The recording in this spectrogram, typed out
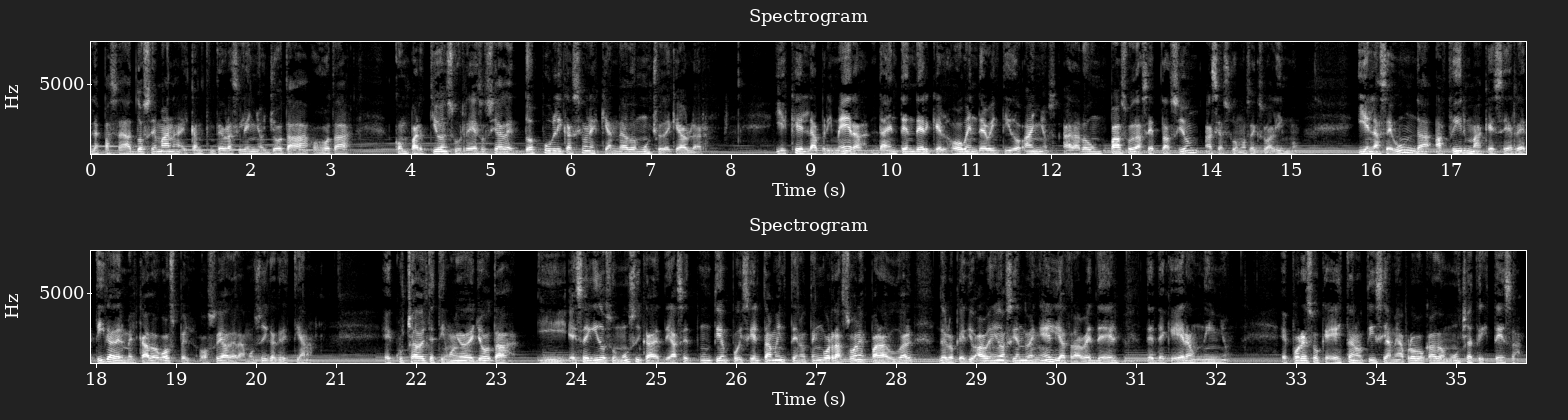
Las pasadas dos semanas, el cantante brasileño J.A. o compartió en sus redes sociales dos publicaciones que han dado mucho de qué hablar. Y es que la primera da a entender que el joven de 22 años ha dado un paso de aceptación hacia su homosexualismo. Y en la segunda afirma que se retira del mercado gospel, o sea, de la música cristiana. He escuchado el testimonio de Jota y he seguido su música desde hace un tiempo y ciertamente no tengo razones para dudar de lo que Dios ha venido haciendo en él y a través de él desde que era un niño. Es por eso que esta noticia me ha provocado mucha tristeza.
